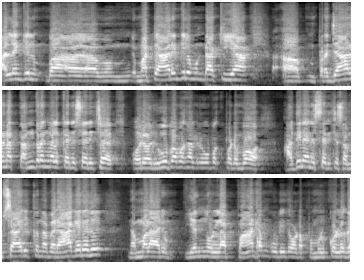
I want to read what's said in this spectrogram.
അല്ലെങ്കിൽ മറ്റാരെങ്കിലും ഉണ്ടാക്കിയ പ്രചാരണ തന്ത്രങ്ങൾക്കനുസരിച്ച് ഓരോ രൂപങ്ങൾ രൂപപ്പെടുമ്പോൾ അതിനനുസരിച്ച് സംസാരിക്കുന്നവരാകരുത്. നമ്മളാരും എന്നുള്ള പാഠം കൂടി ഇതോടൊപ്പം ഉൾക്കൊള്ളുക.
